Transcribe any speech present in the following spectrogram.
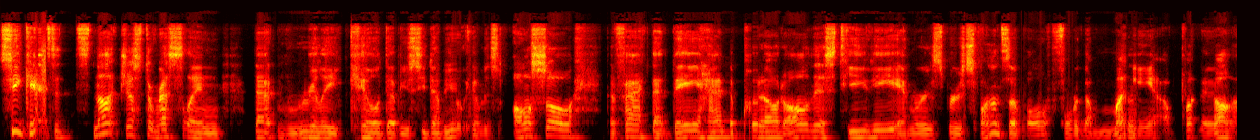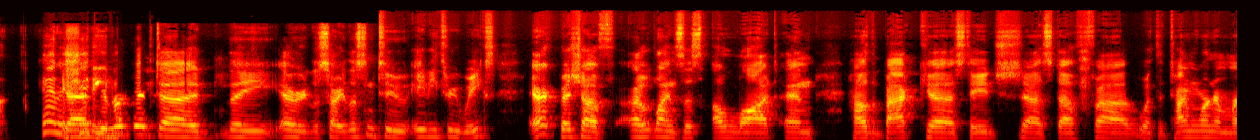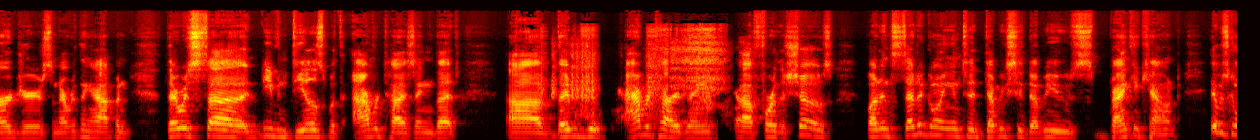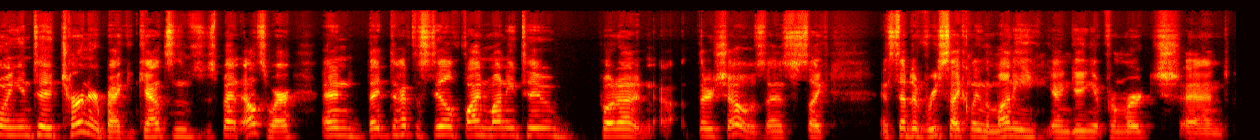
See, kids, it's not just the wrestling that really killed WCW. It was also the fact that they had to put out all this TV and was responsible for the money of putting it on. Kind of Yeah, if you shitty. look at uh, the, or sorry, listen to 83 Weeks, Eric Bischoff outlines this a lot and how the backstage uh, stuff uh, with the Time Warner mergers and everything happened. There was uh, even deals with advertising that uh, they would get advertising uh, for the shows, but instead of going into WCW's bank account, it was going into Turner bank accounts and spent elsewhere, and they'd have to still find money to put on uh, their shows. And it's just like instead of recycling the money and getting it from merch and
